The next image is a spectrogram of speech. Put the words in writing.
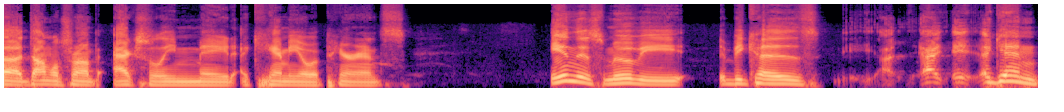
uh, Donald Trump, actually made a cameo appearance in this movie because, I, I, again,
